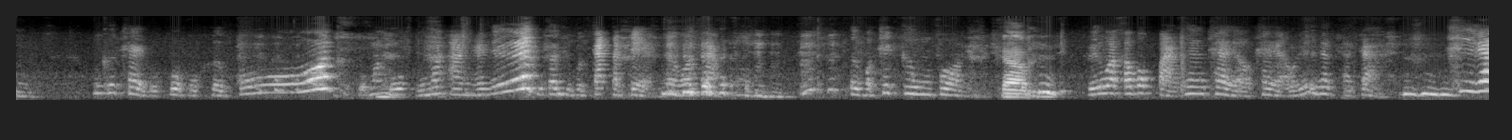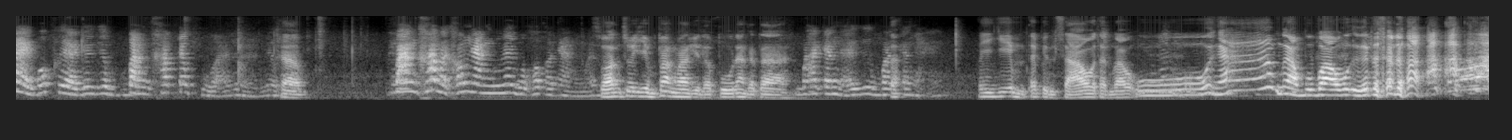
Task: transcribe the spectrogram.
มมันคือใช่กูกูกูเกิดโอ๊ตกูมากูกูมาอ่านกันเด้อกูก็คือกูตักกระเตะแต่ว่าค่ะอืมเออบอกขี้กึมฟอนครับหรือว่าเขาบอกปากแค่แค่เอาแค่เอาหรือนั่งกาก้าคือได้เพราะเผื่อจะจะบังคับเจ้าผัวเนี่ยครับบังคับให้เขานั่งอยู่ในหัวเขาก็นั่งไหมสอนช่วยยิ้มฟังวางอีกแล้วปูนั่งกระตาบ้าจังไหนยืมบ้าจังไหน ไปยิ้มแต่เป็นสาวท่านว่าโอ้ยงามงามผู้เบาผู้อื่นท่านว่าโอ้ป้า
